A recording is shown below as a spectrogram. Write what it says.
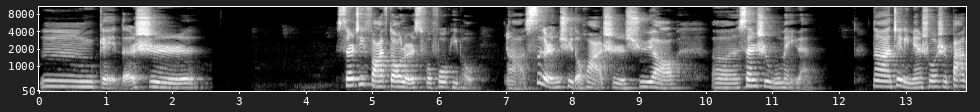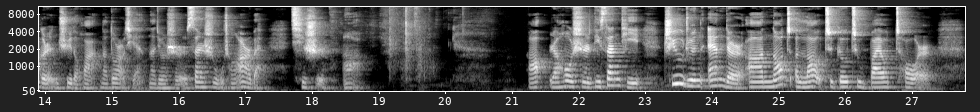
嗯，给的是 thirty five dollars for four people。啊，四个人去的话是需要呃三十五美元。那这里面说是八个人去的话，那多少钱？那就是三十五乘二呗，七十啊。好，然后是第三题，Children under are not allowed to go to Bell Tower。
